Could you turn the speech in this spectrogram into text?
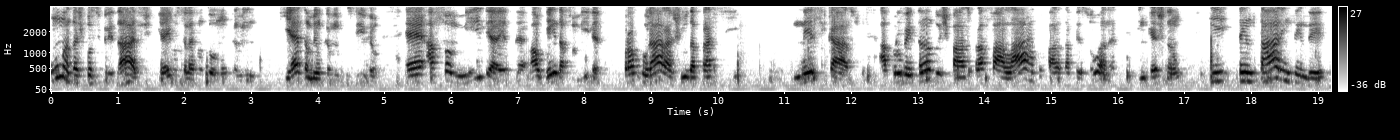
Uma das possibilidades, e aí você levantou num caminho que é também um caminho possível, é a família, é, alguém da família, procurar ajuda para si nesse caso, aproveitando o espaço para falar do, da pessoa né, em questão e tentar entender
